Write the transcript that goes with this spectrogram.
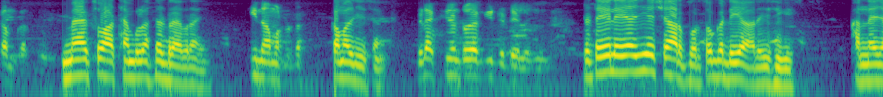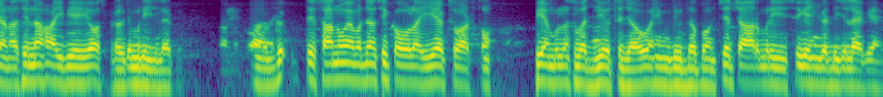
ਕੰਮ ਕਰਦੇ ਹੋ? ਮੈਂ 108 ਐਂਬੂਲੈਂਸ ਦਾ ਡਰਾਈਵਰ ਹਾਂ ਜੀ। ਕੀ ਨਾਮ ਆ ਤੁਹਾਡਾ? ਕਮਲਜੀਤ ਸਿੰਘ। ਜਿਹੜਾ ਐਕਸੀਡੈਂਟ ਹੋਇਆ ਕੀ ਡਿਟੇਲ ਹੈ ਜੀ? ਡਿਟੇਲ ਇਹ ਹੈ ਜੀ ਇਹ ਹੁਸ਼ਿਆਰਪੁਰ ਤੋਂ ਗੱਡੀ ਆ ਰਹੀ ਸੀਗੀ। ਖੰਨੇ ਜਾਣਾ ਸੀ ਨਾ ਆਈਵੀਆਈ ਹਸਪੀਟਲ 'ਚ ਮਰੀਜ਼ ਲੈ ਕੇ। ਹਾਂ, ਗ- ਤੇ ਸਾਨੂੰ ਐਮਰਜੈਂਸੀ ਕਾਲ ਆਈ ਹੈ 108 ਤੋਂ ਵੀ ਐਂਬੂਲੈਂਸ ਵੱਜੀ ਉੱਥੇ ਜਾਓ ਅਸੀਂ ਮੌਜੂਦਾ ਪਹੁੰਚੇ ਚਾਰ ਮਰੀਜ਼ ਸੀਗੇ ਅਸੀਂ ਗੱਡੀ 'ਚ ਲੈ ਕੇ ਆਏ।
